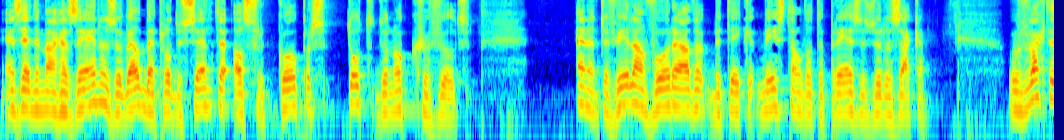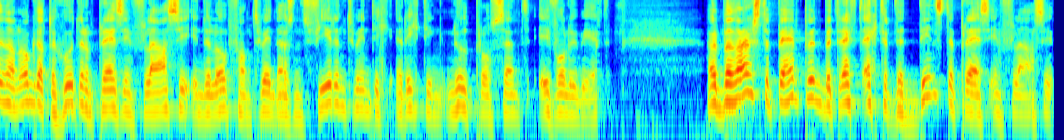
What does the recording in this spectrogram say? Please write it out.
en zijn de magazijnen zowel bij producenten als verkopers tot de nok gevuld. En een teveel aan voorraden betekent meestal dat de prijzen zullen zakken. We verwachten dan ook dat de goederenprijsinflatie in de loop van 2024 richting 0% evolueert. Het belangrijkste pijnpunt betreft echter de dienstenprijsinflatie.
